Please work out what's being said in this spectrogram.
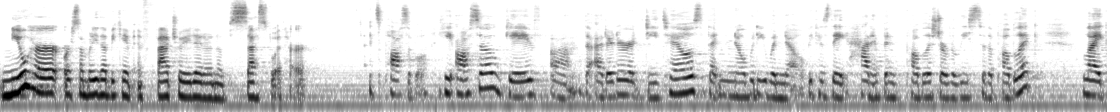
knew her or somebody that became infatuated and obsessed with her. It's possible. He also gave um, the editor details that nobody would know because they hadn't been published or released to the public, like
